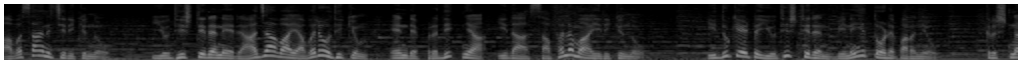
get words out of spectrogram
അവസാനിച്ചിരിക്കുന്നു. യുധിഷ്ഠിരനെ രാജാവായി അവരോധിക്കും എന്റെ പ്രതിജ്ഞ ഇതാ സഫലമായിരിക്കുന്നു ഇതുകേട്ട് യുധിഷ്ഠിരൻ വിനയത്തോടെ പറഞ്ഞു കൃഷ്ണ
